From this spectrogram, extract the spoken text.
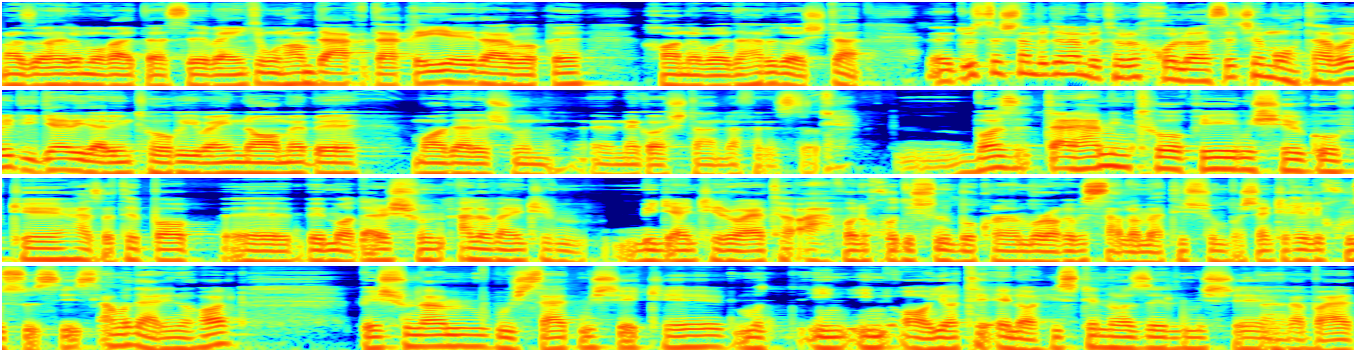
مظاهر مقدسه و اینکه اونها هم دغدغه در واقع خانواده رو داشتن. دوست داشتم بدونم به طور خلاصه چه محتوای دیگری در این توقی و این نامه به مادرشون نگاشتن و فرستادن. باز در همین توقی میشه گفت که حضرت باب به مادرشون علاوه بر اینکه میگن که رعایت احوال خودشون رو بکنن مراقب سلامتیشون باشن که خیلی خصوصی است. اما در این حال بهشون هم گوشزد میشه که این این آیات الهی است که نازل میشه و باید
